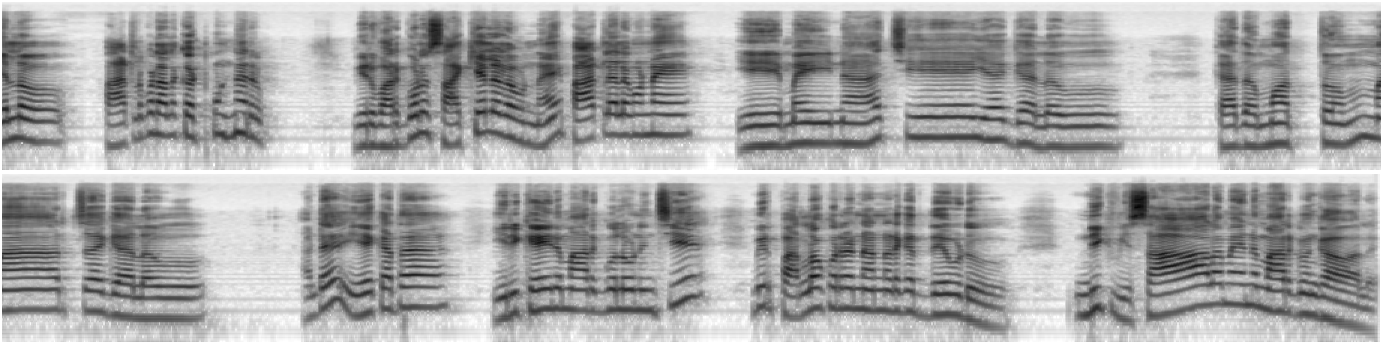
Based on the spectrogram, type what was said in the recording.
వీళ్ళు పాటలు కూడా అలా కట్టుకుంటున్నారు. వీరి వర్గంలో సాక్యాలు ఎలా ఉన్నాయి? పాటలు ఎలా ఉన్నాయి? ఏమైనా చేయగలవు? కథ మొత్తం మార్చగలవు. అంటే ఏ కథ? ఇరుకైన మార్గంలో నుంచి మీరు పరలోక రండి అన్నాడు కదా దేవుడు. నీకు విశాలమైన మార్గం కావాలి.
